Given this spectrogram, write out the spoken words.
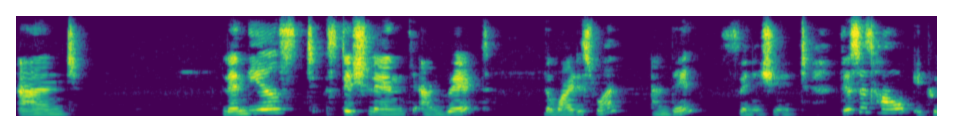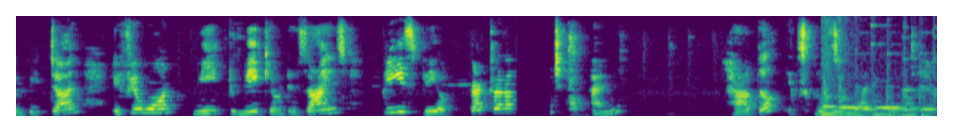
and lengthiest stitch length and width the widest one and then finish it. This is how it will be done. If you want me to make your designs please be a patron account and have the exclusive benefit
